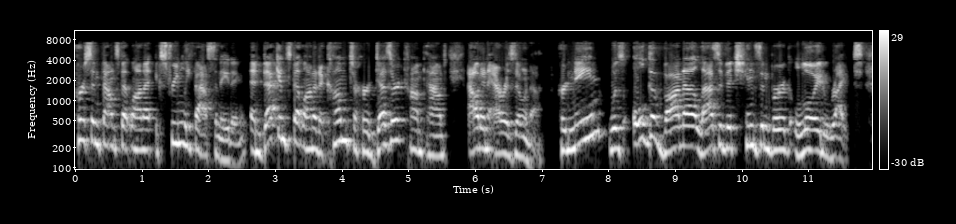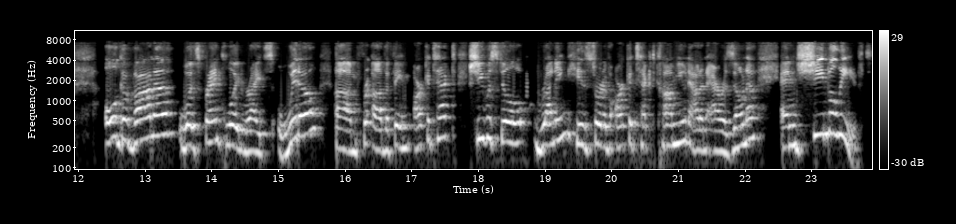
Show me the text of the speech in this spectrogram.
person found Svetlana extremely fascinating and beckoned Svetlana to come to her desert compound out in Arizona. Her name was Olgivanna Lazarevich Hinzenberg Lloyd Wright. Olgivanna was Frank Lloyd Wright's widow, um, uh, the famed architect. She was still running his sort of architect commune out in Arizona, and she believed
